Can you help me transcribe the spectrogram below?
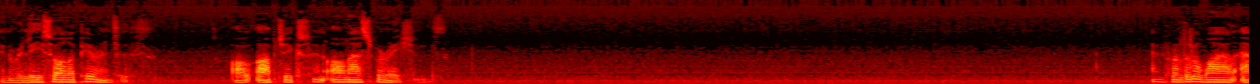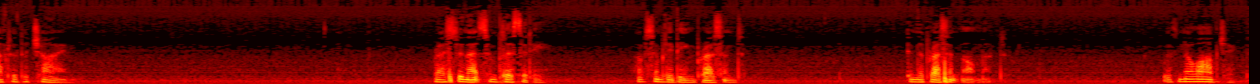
And release all appearances, all objects and all aspirations. And for a little while after the chime, rest in that simplicity of simply being present in the present moment with no object.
